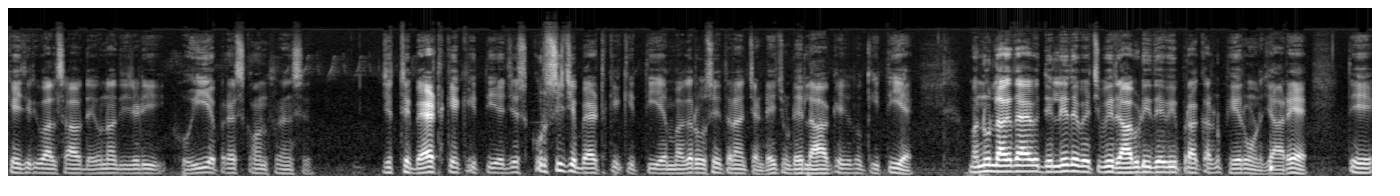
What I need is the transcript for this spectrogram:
ਕੇਜਰੀਵਾਲ ਸਾਹਿਬ ਦੇ, ਉਹਨਾਂ ਦੀ ਜਿਹੜੀ ਹੋਈ ਹੈ ਪ੍ਰੈਸ ਕਾਨਫਰੰਸ, ਜਿੱਥੇ ਬੈਠ ਕੇ ਕੀਤੀ ਹੈ, ਜਿਸ ਕੁਰਸੀ 'ਚ ਬੈਠ ਕੇ ਕੀਤੀ ਹੈ, ਮਗਰ ਉਸੇ ਤਰ੍ਹਾਂ ਝੰਡੇ ਝੁੰਡੇ ਲਾ ਕੇ ਜਦੋਂ ਕੀਤੀ ਹੈ, ਮੈਨੂੰ ਲੱਗਦਾ ਹੈ ਵੀ ਦਿੱਲੀ ਦੇ ਵਿੱਚ ਵੀ ਰਾਬੜੀ ਦੇਵੀ ਪ੍ਰਕਰਨ ਫੇਰ ਹੋਣ ਜਾ ਰਿਹਾ ਹੈ, ਤੇ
